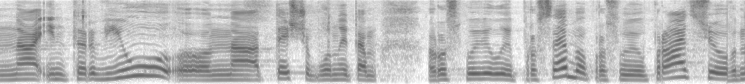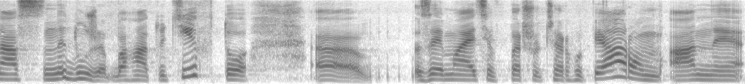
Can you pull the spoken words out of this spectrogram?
на інтерв'ю, е, на те, щоб вони там розповіли про себе, про свою працю. В нас не дуже багато тих, хто е, займається в першу чергу піаром, а не е,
